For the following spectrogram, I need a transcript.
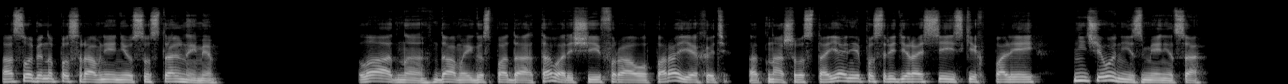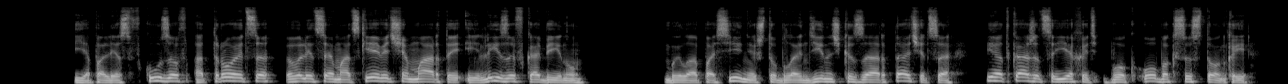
особенно по сравнению с остальными. «Ладно, дамы и господа, товарищи и фрау, пора ехать. От нашего стояния посреди российских полей ничего не изменится». Я полез в кузов, а троица в лице Мацкевича, Марты и Лизы в кабину. Было опасение, что блондиночка заортачится и откажется ехать бок о бок с эстонкой –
